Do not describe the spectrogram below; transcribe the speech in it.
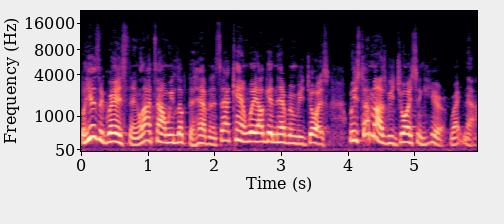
But here's the greatest thing. A lot of time we look to heaven and say, I can't wait, I'll get in heaven and rejoice. What he's talking about is rejoicing here, right now.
